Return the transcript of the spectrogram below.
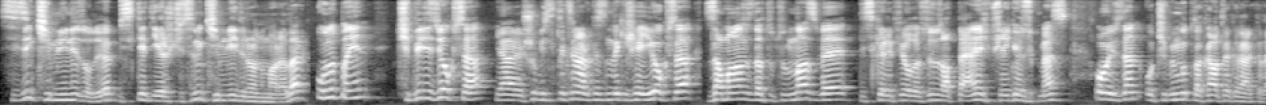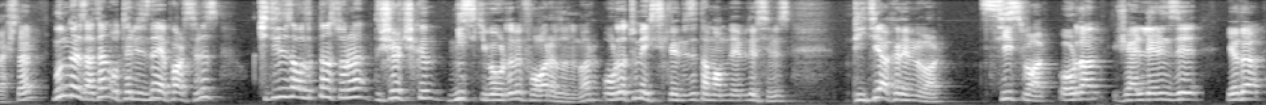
sizin kimliğiniz oluyor. Bisiklet yarışçısının kimliğidir o numaralar. Unutmayın çipiniz yoksa yani şu bisikletin arkasındaki şey yoksa zamanınız da tutulmaz ve diskalifiye olursunuz. Hatta yani hiçbir şey gözükmez. O yüzden o çipi mutlaka takın arkadaşlar. Bunları zaten otelinizde yaparsınız. Kitinizi aldıktan sonra dışarı çıkın. Mis gibi orada bir fuar alanı var. Orada tüm eksiklerinizi tamamlayabilirsiniz. PT Akademi var. Sis var. Oradan jellerinizi ya da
